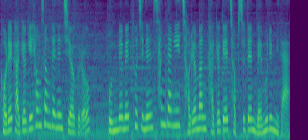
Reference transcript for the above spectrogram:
거래 가격이 형성되는 지역으로 본매매 토지는 상당히 저렴한 가격에 접수된 매물입니다.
